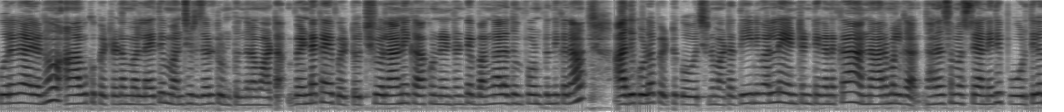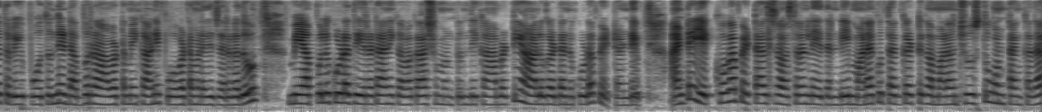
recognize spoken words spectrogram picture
కూరగాయలను ఆవుకు పెట్టడం వల్ల అయితే మంచి రిజల్ట్ ఉంటుందన్నమాట. బెండకాయ పెట్టవచ్చు అలానే కాకుండా ఏంటంటే బంగాళాదుంప ఉంటుంది కదా అది కూడా పెట్టుకోవచ్చు అనమాట దీనివల్ల ఏంటంటే కనుక నార్మల్గా ధన సమస్య అనేది పూర్తిగా తొలగిపోతుంది డబ్బు రావటమే కానీ పోవటం అనేది జరగదు. మీ అప్పులు కూడా తీరడానికి అవకాశం ఉంటుంది కాబట్టి ఆలుగడ్డను కూడా పెట్టండి. అంటే ఎక్కువగా పెట్టాల్సిన అవసరం లేదండి. మనకు తగ్గట్టుగా మనం చూస్తూ ఉంటాం కదా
